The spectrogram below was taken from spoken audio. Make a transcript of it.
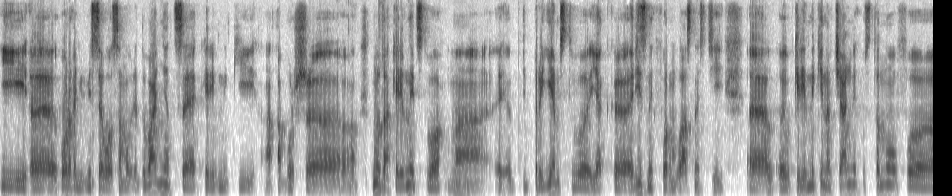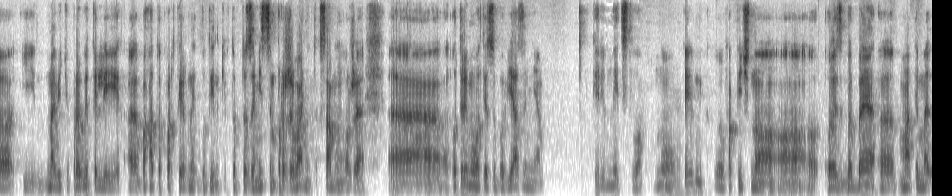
і е, органів місцевого самоврядування. Це керівники або ж ну так, керівництво підприємств як різних форм власності, керівники навчальних установ і навіть управителі багатоквартирних будинків, тобто за місцем проживання, так само може отримувати зобов'язання. Керівництво, ну керівник е, фактично е, ОСББ е, матиме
